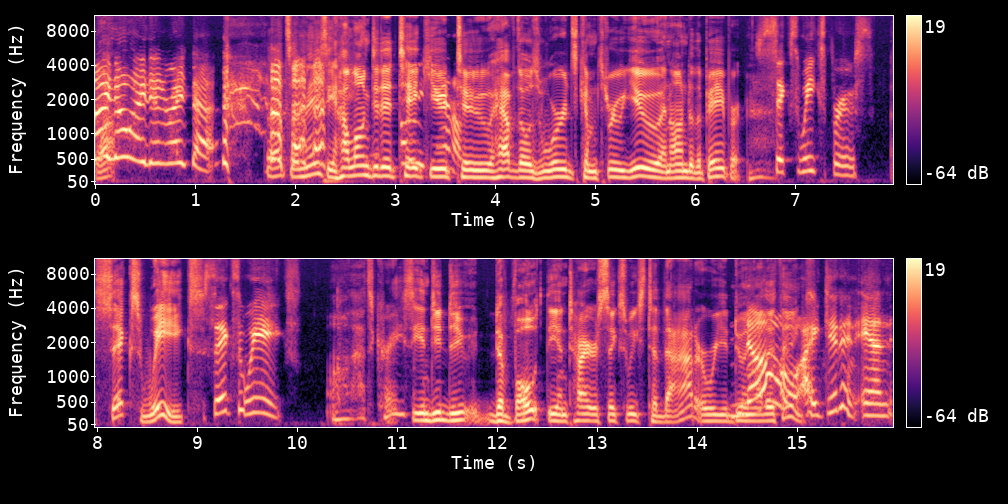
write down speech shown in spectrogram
I know I didn't write that. That's amazing. How long did it take you to have those words come through you and onto the paper? Six weeks, Bruce. Six weeks. Six weeks. Oh, that's crazy. And did you devote the entire six weeks to that or were you doing no, other things? No, I didn't. And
